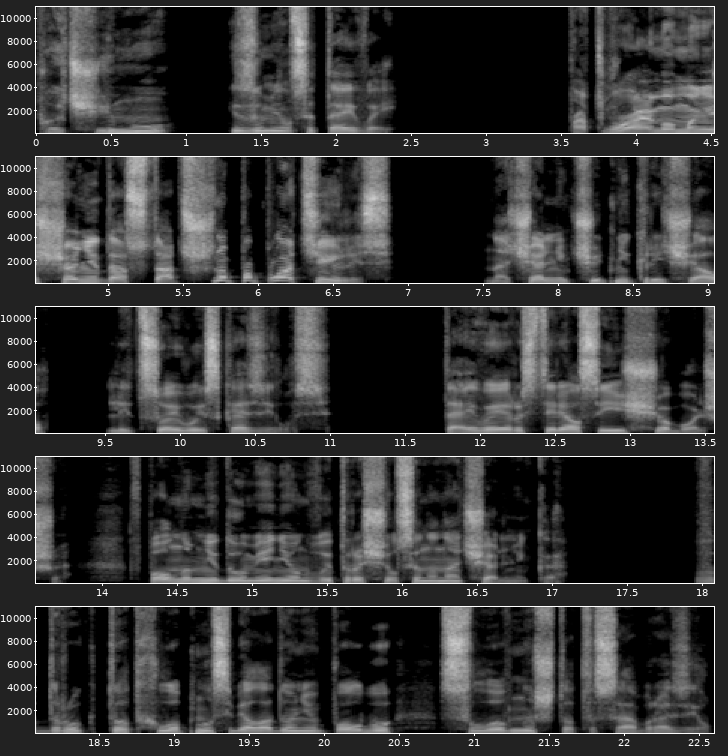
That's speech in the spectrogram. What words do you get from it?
Почему? изумился Тайвей. По-твоему, мы еще недостаточно поплатились? Начальник чуть не кричал, лицо его исказилось. Тайвей растерялся еще больше. В полном недоумении он вытаращился на начальника. Вдруг тот хлопнул себя ладонью по лбу, словно что-то сообразил.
